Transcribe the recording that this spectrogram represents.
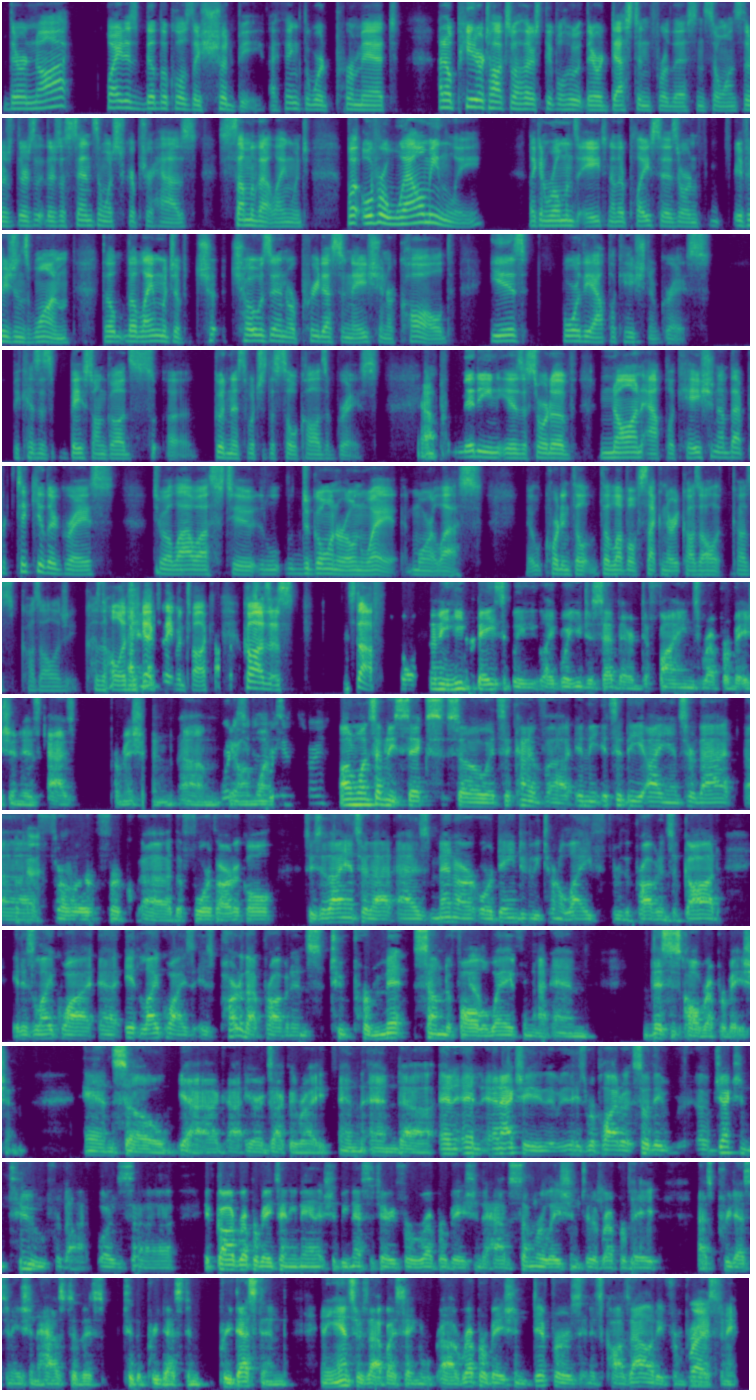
they're not quite as biblical as they should be. I think the word permit I know Peter talks about how there's people who they were destined for this and so on. So there's there's there's a sense in which Scripture has some of that language, but overwhelmingly, like in Romans eight and other places, or in Ephesians one, the the language of ch- chosen or predestination or called is for the application of grace, because it's based on God's uh, goodness, which is the sole cause of grace. Yeah. And permitting is a sort of non-application of that particular grace to allow us to to go on our own way more or less according to the level of secondary causal cause causology causology. I can't even talk. Causes. Stuff. Well, i mean he basically like what you just said there defines reprobation as as permission um you know, on one on 176 so it's a kind of uh in the it's at the i answer that uh okay. for for uh the fourth article so he says i answer that as men are ordained to eternal life through the providence of god it is likewise uh, it likewise is part of that providence to permit some to fall away from that end. This is called reprobation. And so, yeah, you're exactly right. And and uh, and and and actually, his reply to it. So the objection two for that was, uh, if God reprobates any man, it should be necessary for reprobation to have some relation to the reprobate, as predestination has to this to the predestined predestined. And he answers that by saying uh, reprobation differs in its causality from predestination.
